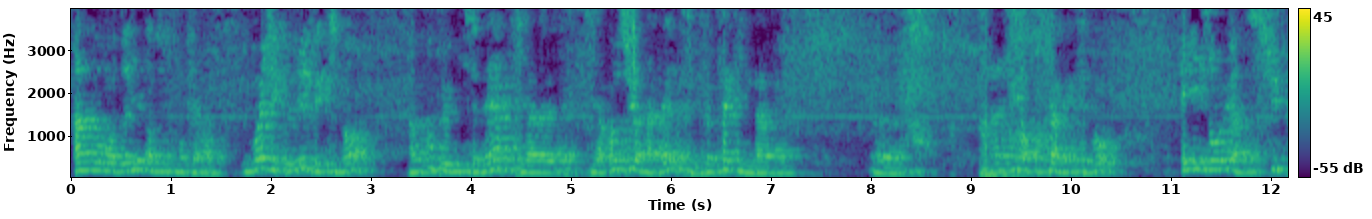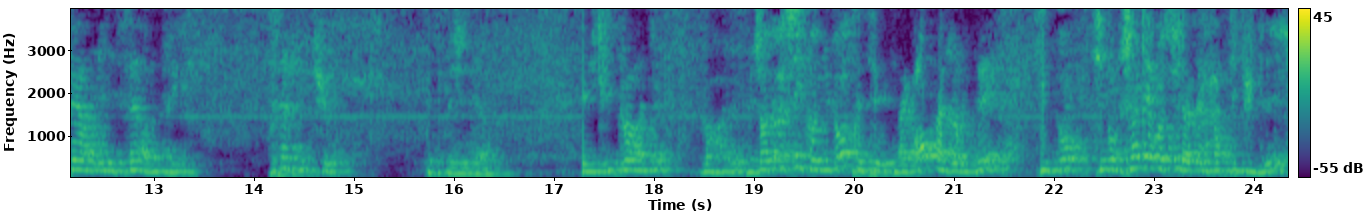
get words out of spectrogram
à un moment donné dans une conférence. Moi, j'ai connu effectivement un couple missionnaire qui a, qui a reçu un appel, c'est comme ça qu'il l'a euh, traduit, en tout cas avec ses mots, et ils ont eu un super ministère en Afrique, très fructueux. Et c'était génial. Et je dis gloire à Dieu, gloire à Dieu. Mais j'en ai aussi connu d'autres, et c'est la grande majorité, qui n'ont qui jamais reçu d'appel particulier,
